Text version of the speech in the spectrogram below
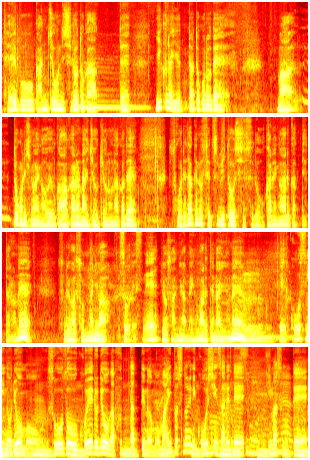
堤防を頑丈にしろとかっていくら言ったところでまあどこに被害が及ぶかわからない状況の中でそれだけの設備投資するお金があるかって言ったらねそれはそんなにはそうですね。予算には恵まれてないよね。で降水の量も想像を超える量が降ったっていうのがもう毎年のように更新されていますので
